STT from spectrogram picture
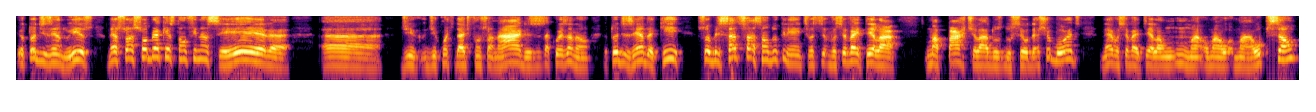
Eu estou dizendo isso não é só sobre a questão financeira, uh, de, de, quantidade de funcionários, essa coisa não. Eu estou dizendo aqui sobre satisfação do cliente. Você, você vai ter lá uma parte lá do, do seu dashboard, né? você vai ter lá um, uma, uma, uma opção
